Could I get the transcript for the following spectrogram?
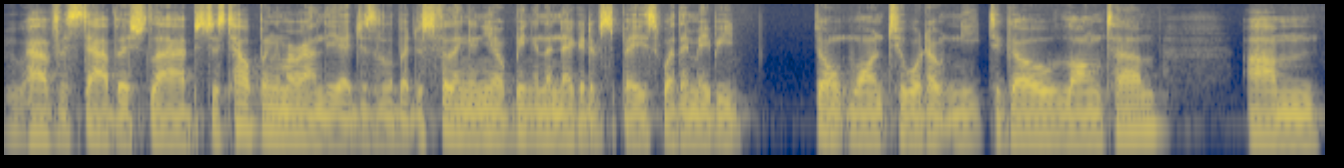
who have established labs, just helping them around the edges a little bit, just filling in, you know, being in the negative space where they maybe don't want to or don't need to go long term. Um,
